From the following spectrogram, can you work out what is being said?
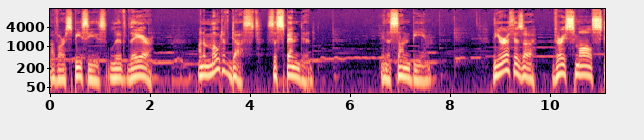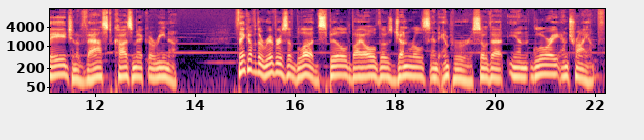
of our species lived there on a mote of dust suspended in a sunbeam. The earth is a very small stage in a vast cosmic arena. Think of the rivers of blood spilled by all those generals and emperors, so that in glory and triumph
